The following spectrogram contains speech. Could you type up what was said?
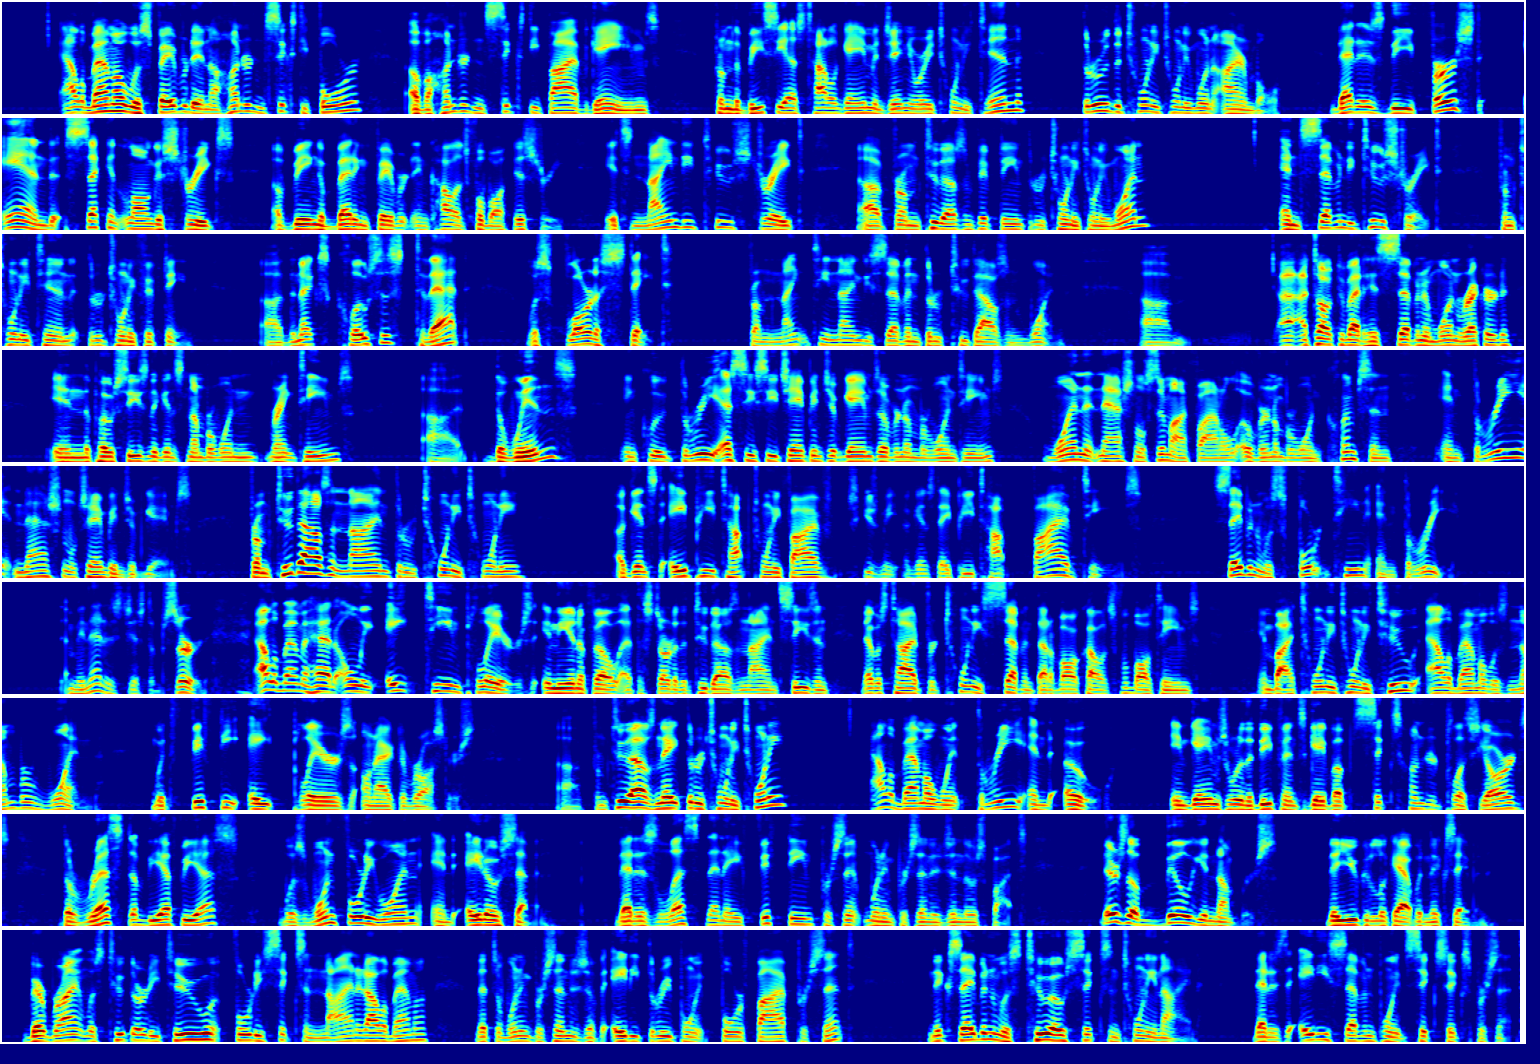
Alabama was favored in 164 of 165 games from the BCS title game in January 2010 through the 2021 Iron Bowl. That is the first and second longest streaks of being a betting favorite in college football history. It's 92 straight uh, from 2015 through 2021 and 72 straight from 2010 through 2015. Uh, the next closest to that was Florida State from 1997 through 2001. Um, I, I, talked about his seven and one record in the postseason against number one ranked teams. Uh, the wins include three SEC championship games over number one teams, one national semifinal over number one Clemson, and three national championship games. From 2009 through 2020, against AP top 25, excuse me, against AP top 5 teams. Saban was 14 and 3. I mean, that is just absurd. Alabama had only 18 players in the NFL at the start of the 2009 season. That was tied for 27th out of all college football teams. And by 2022, Alabama was number one with 58 players on active rosters. Uh, from 2008 through 2020, Alabama went 3 and 0 in games where the defense gave up 600 plus yards the rest of the FBS was 141 and 807. That is less than a 15% winning percentage in those spots. There's a billion numbers that you could look at with Nick Saban. Bear Bryant was 232, 46 and 9 at Alabama. That's a winning percentage of 83.45%. Nick Saban was 206 and 29. That is 87.66%.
